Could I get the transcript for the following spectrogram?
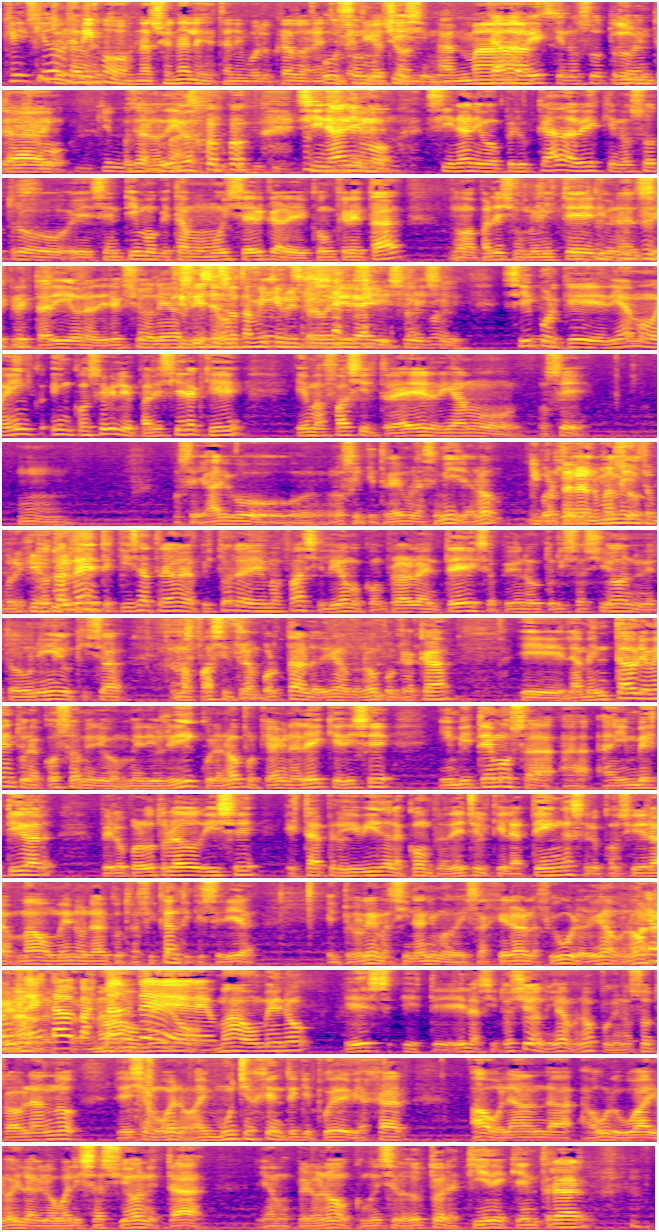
¿Qué, organismos nacionales están involucrados en esta uh, investigación? cada vez que nosotros entendemos, o sea, lo digo sin ánimo, sin ánimo, pero cada vez que nosotros eh, sentimos que estamos muy cerca de concretar, no aparece un ministerio, una secretaría, una dirección. ¿eh? Sí, yo también quiero intervenir ahí. Sí, sí, sí. porque, digamos, es inconcebible. Pareciera que es más fácil traer, digamos, no sé, un, no sé, algo, no sé, que traer una semilla, ¿no? Importar armamento, por ejemplo. Totalmente, quizás traer una pistola es más fácil, digamos, comprarla en Texas, pedir una autorización en Estados Unidos, quizás es más fácil transportarla, digamos, ¿no? Porque acá, eh, lamentablemente, una cosa medio, medio ridícula, ¿no? Porque hay una ley que dice invitemos a, investigar, pero por otro lado dice está prohibida la compra. De hecho, el que la tenga se lo considera más o menos narcotraficante, que sería el problema, sin ánimo de exagerar la figura, digamos, ¿no? Pero, bastante... más, o menos, es, este, es la situación, digamos, ¿no? Porque nosotros hablando le decíamos, bueno, hay mucha gente que puede viajar a Holanda, a Uruguay, hoy la globalización está digamos, pero no, como dice la doctora, tiene que entrar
